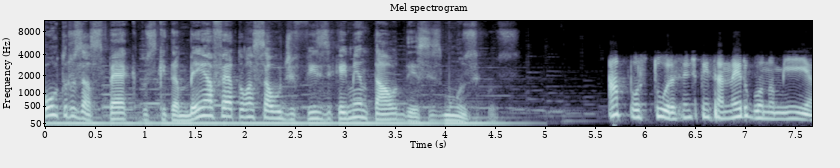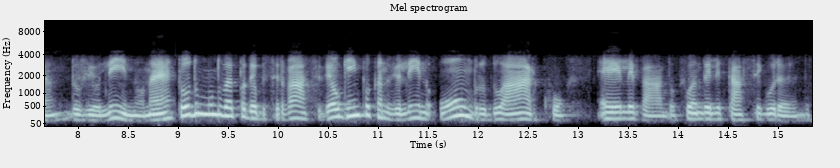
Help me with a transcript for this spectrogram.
outros aspectos que também afetam a saúde física e mental desses músicos. A postura, se a gente pensar na ergonomia do violino, né? Todo mundo vai poder observar, se vê alguém tocando violino, o ombro do arco é elevado quando ele está segurando.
